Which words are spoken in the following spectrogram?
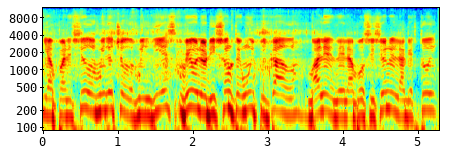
y apareció 2008-2010. Veo el horizonte muy picado, ¿vale? De la posición en la que estoy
